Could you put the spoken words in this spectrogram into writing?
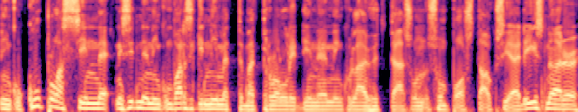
niin kuin kuplas sinne, niin sitten ne niin kuin varsinkin nimettömät trollit, niin ne niin kuin läyhyttää sun, sun postauksia. Ja Dee Snyder,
